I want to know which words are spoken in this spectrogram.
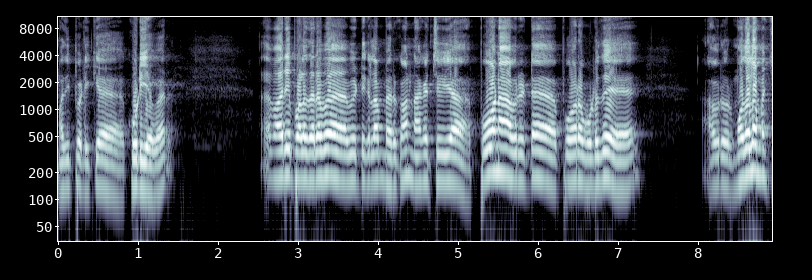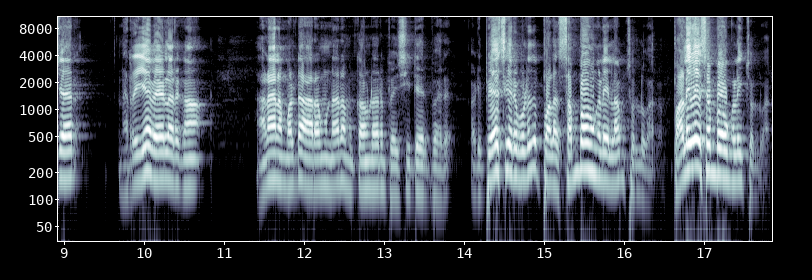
மதிப்பளிக்க கூடியவர் அது மாதிரி பல தடவை வீட்டுக்கெல்லாம் இருக்கோம். நகைச்சுவையாக போனால் அவர்கிட்ட போகிற பொழுது அவர் ஒரு முதலமைச்சர் நிறைய வேலை இருக்கும். ஆனால் நம்மள்ட்ட அரை மணி நேரம் முக்கால் மணி நேரம் பேசிகிட்டே இருப்பார். அப்படி பேசுகிற பொழுது பல சம்பவங்களை எல்லாம் சொல்லுவார். பழைய சம்பவங்களை சொல்லுவார்.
